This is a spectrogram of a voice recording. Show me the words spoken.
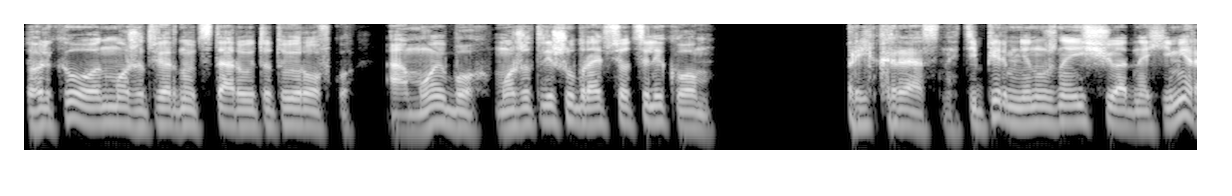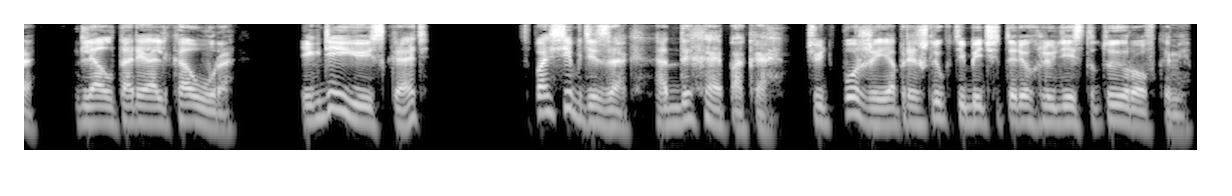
Только он может вернуть старую татуировку, а мой бог может лишь убрать все целиком. Прекрасно. Теперь мне нужна еще одна химера для алтаря Аль-Каура. И где ее искать? Спасибо, Дизак. Отдыхай пока. Чуть позже я пришлю к тебе четырех людей с татуировками.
